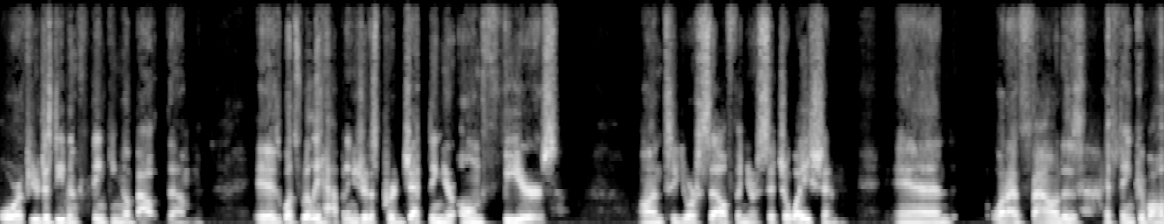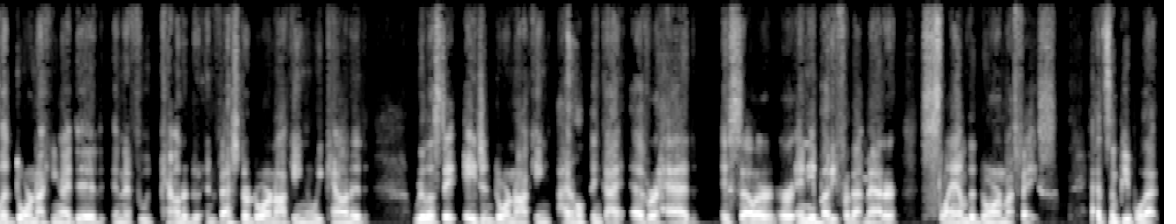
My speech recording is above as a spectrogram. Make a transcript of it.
or if you're just even thinking about them, is what's really happening is you're just projecting your own fears onto yourself and your situation. And what I've found is I think of all the door knocking I did, and if we counted investor door knocking and we counted real estate agent door knocking. I don't think I ever had a seller or anybody for that matter slam the door in my face. I had some people that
